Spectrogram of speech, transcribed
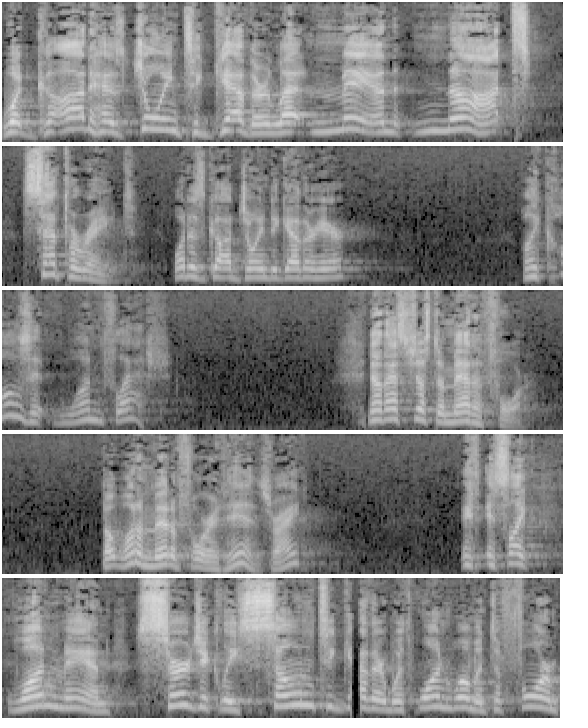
What God has joined together, let man not separate. What has God joined together here? Well, he calls it one flesh. Now, that's just a metaphor. But what a metaphor it is, right? it's like one man surgically sewn together with one woman to form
